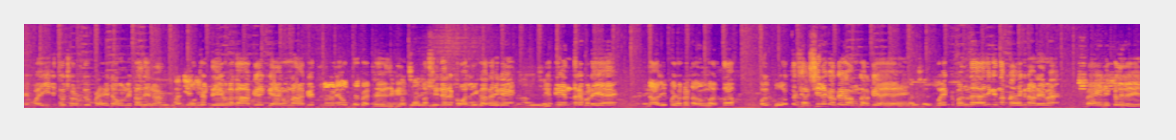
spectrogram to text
ਇਹ ਭਾਈ ਜਿੱਥੋਂ ਸੜਕ ਤੋਂ ਪੈਸੇ ਡਾਊਨ ਨਿਕਲਦੇ ਨਾ ਉੱਥੇ ਟੇਬ ਲਗਾ ਕੇ ਗੈਂਗ ਬਣਾ ਕੇ ਤਿੰਨ ਜਣੇ ਉੱਤੇ ਬੈਠੇ ਹੋਏ ਸੀਗੇ। ਅਸੀਂ ਇਹਨਾਂ ਨੇ ਖਵਾਲੀ ਕਰ ਰਹੇ ਗਏ। ਜਿੱਦੇ ਅੰਦਰ ਬੜੇ ਆ ਨਾਲ ਹੀ ਸਾਡਾ ਡਾਊਨ ਕਰਤਾ। ਉਹ ਬਹੁਤ ਤਸ਼ੱਸ਼ੀ ਨਾਲ ਕਰਕੇ ਕੰਮ ਕਰਕੇ ਆਇਆ ਇਹ। ਉਹ ਇੱਕ ਬੰਦਾ ਆ ਜੀ ਕਹਿੰਦਾ ਪੈਸੇ ਕਢਾਣੇ ਮੈਂ ਪੈਸੇ ਨਿਕਲ ਰਹੇ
